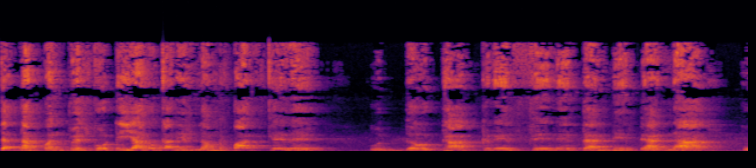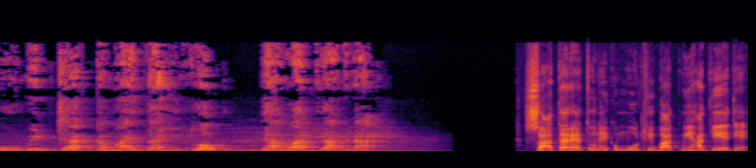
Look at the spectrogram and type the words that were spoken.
त्यांना पंचवीस कोटी या लोकांनी लंपात केले. उद्धव ठाकरे सेनेच्या नेत्यांना कोविडच्या कमाईचा हिशोब द्यावाच लागणार. साताऱ्यातून एक मोठी बातमी हाती येते.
